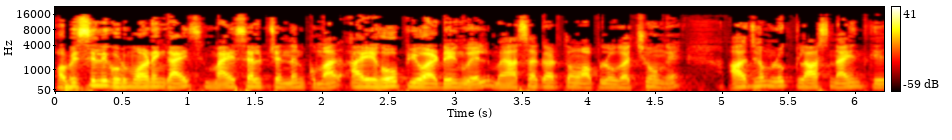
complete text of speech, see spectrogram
Obviously good morning guys my self Chandan Kumar I hope you are doing well मैं आशा करता हूँ आप लोग अच्छे होंगे। आज हम लोग क्लास नाइन्थ के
